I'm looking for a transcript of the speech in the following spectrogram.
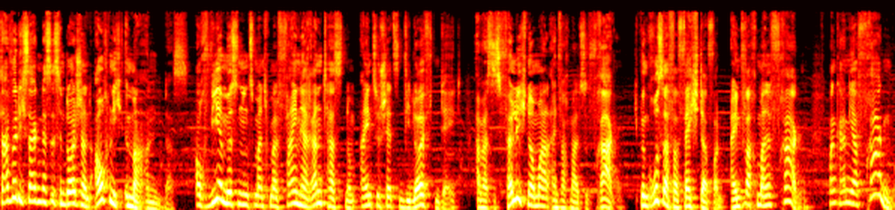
Da würde ich sagen, das ist in Deutschland auch nicht immer anders. Auch wir müssen uns manchmal fein herantasten, um einzuschätzen, wie läuft ein Date. Aber es ist völlig normal, einfach mal zu fragen. Ich bin großer Verfechter von einfach mal fragen. Man kann ja fragen,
